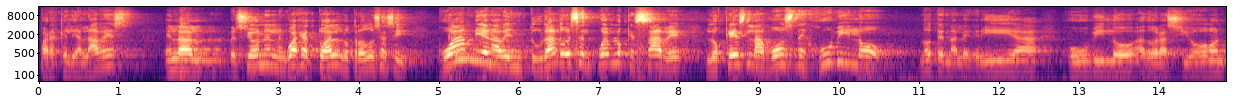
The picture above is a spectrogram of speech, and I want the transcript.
para que le alabes. En la versión en lenguaje actual lo traduce así, cuán bienaventurado es el pueblo que sabe lo que es la voz de júbilo. Noten alegría, júbilo, adoración,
